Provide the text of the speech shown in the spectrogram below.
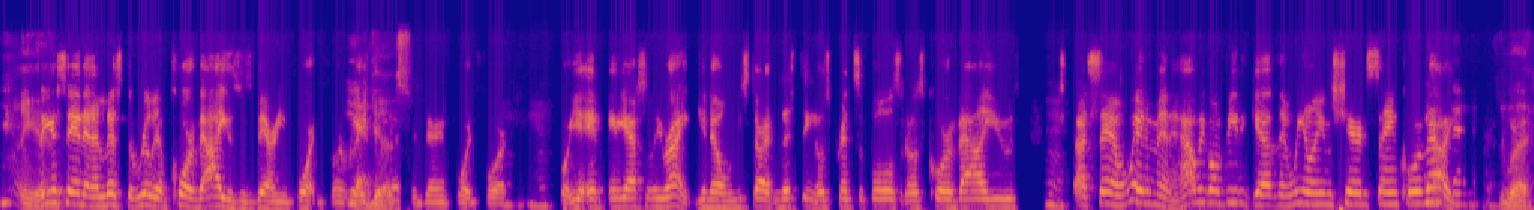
Yeah. so you're saying that a list of really of core values is very important for a relationship Yes. and very important for Mhm. for you and, and you're absolutely right you know when you start listing those principles those core values you Hmm. start saying well, wait a minute how are we going to be together and we don't even share the same core values Exactly. Right.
